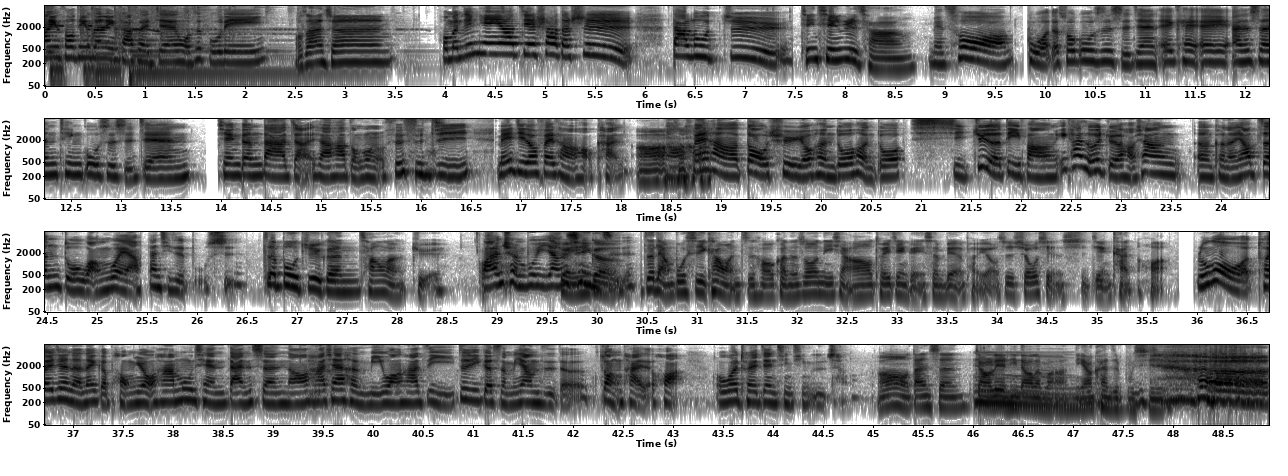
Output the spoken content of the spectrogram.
欢迎收听森林茶水间，我是福林，我是安生。我们今天要介绍的是大陆剧《亲亲日常》。没错，我的说故事时间，A.K.A. 安生听故事时间。先跟大家讲一下，它总共有四十集，每一集都非常的好看啊，非常的逗趣，有很多很多喜剧的地方。一开始会觉得好像，嗯、呃，可能要争夺王位啊，但其实不是。这部剧跟《苍兰诀》完全不一样性质。这两部戏看完之后，可能说你想要推荐给你身边的朋友是休闲时间看的话，如果我推荐的那个朋友他目前单身，然后他现在很迷惘，他自己是一个什么样子的状态的话。我会推荐《亲亲日常》哦，单身教练听到了吗？嗯、你要看这部戏。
